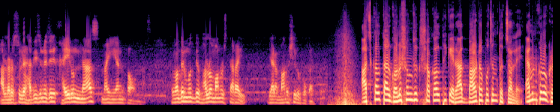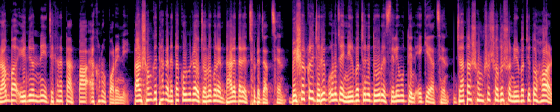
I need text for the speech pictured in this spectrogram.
আল্লাহ রসুলের হাদিস অনুযায়ী, খাইরুন নাস মাইয়ান ফাউন নাস। তোমাদের মধ্যে ভালো মানুষ তারাই। যারা মানুষের উপকার করে। আজকাল তার গণসংযোগ সকাল থেকে রাত বারোটা পর্যন্ত চলে। এমন কোনো গ্রাম বা ইউনিয়ন নেই যেখানে তার পা এখনও পড়েনি। তার সঙ্গে থাকা নেতাকর্মীরাও জনগণের ধারে ধারে ছুটে যাচ্ছেন। বেসরকারি জরিপ অনুযায়ী নির্বাচনী দৌড়ে সেলিম উদ্দিন এগিয়ে আছেন, যা তার সংসদ সদস্য নির্বাচিত হওয়ার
